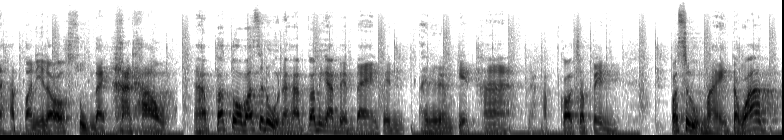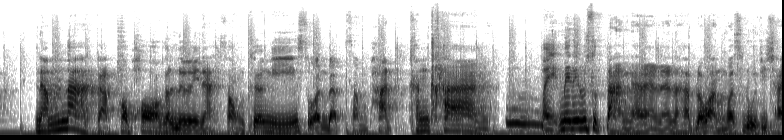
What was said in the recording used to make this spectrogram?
นะครับ ตอนนี้เราก็ซูมได้ 5 เท่านะครับ ก็ตัววัสดุนะครับก็มีการเปลี่ยนแปลงเป็นไทเทเนียมเกรด5นะครับ ก็จะเป็นวัสดุใหม่ แต่ว่า น้ำหนักกับพอๆกันเลยนะสองเครื่องนี้ส่วนแบบสัมผัสข้างๆ ไม่ไม่ได้รู้สึกต่างขนาดนั้นนะครับ ระหว่างวัสดุที่ใช้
